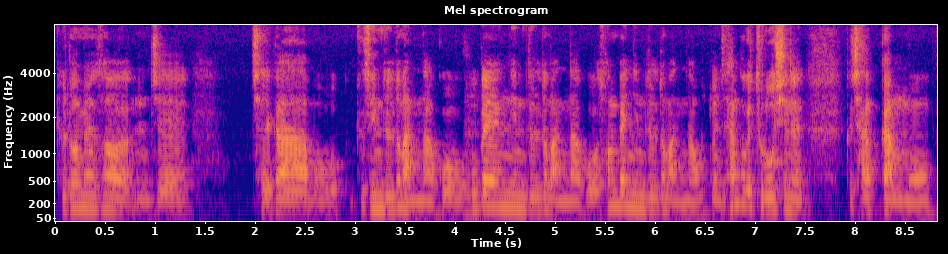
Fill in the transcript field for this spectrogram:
그러면서 이제 제가 뭐 교수님들도 만나고 음. 후배님들도 만나고 선배님들도 만나고 또 이제 한국에 들어오시는 그 잠깐 뭐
